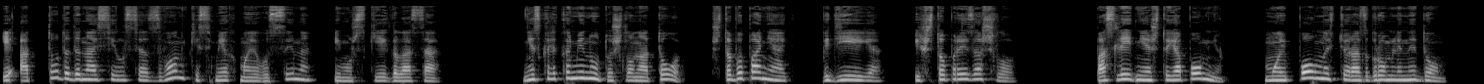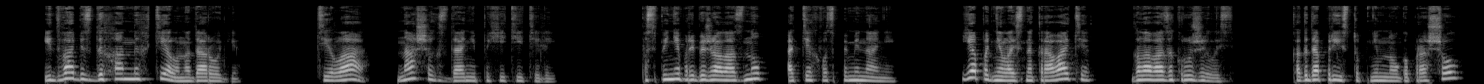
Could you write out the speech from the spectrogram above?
и оттуда доносился звонкий смех моего сына и мужские голоса. Несколько минут ушло на то, чтобы понять, где я и что произошло. Последнее, что я помню, мой полностью разгромленный дом и два бездыханных тела на дороге. Тела наших зданий-похитителей. По спине пробежал озноб от тех воспоминаний. Я поднялась на кровати, голова закружилась. Когда приступ немного прошел,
